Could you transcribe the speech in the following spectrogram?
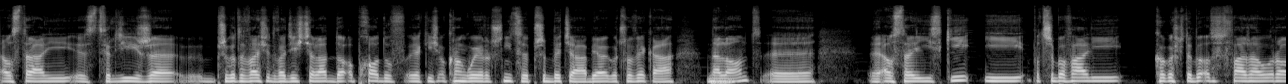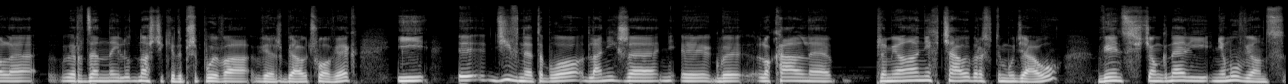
Australii stwierdzili, że przygotowywali się 20 lat do obchodów jakiejś okrągłej rocznicy przybycia białego człowieka na ląd y, y, australijski i potrzebowali kogoś, kto by odtwarzał rolę rdzennej ludności, kiedy przypływa, wiesz, biały człowiek. I y, dziwne to było dla nich, że y, jakby lokalne plemiona nie chciały brać w tym udziału, więc ściągnęli, nie mówiąc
